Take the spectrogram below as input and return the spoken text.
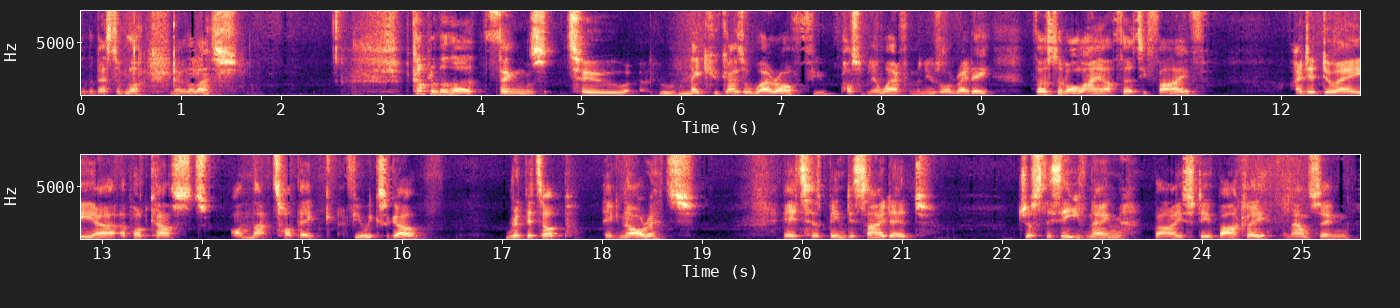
But the best of luck, nevertheless couple of other things to make you guys aware of. You're possibly aware from the news already. First of all, IR35. I did do a, uh, a podcast on that topic a few weeks ago. Rip it up, ignore it. It has been decided just this evening by Steve Barclay announcing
